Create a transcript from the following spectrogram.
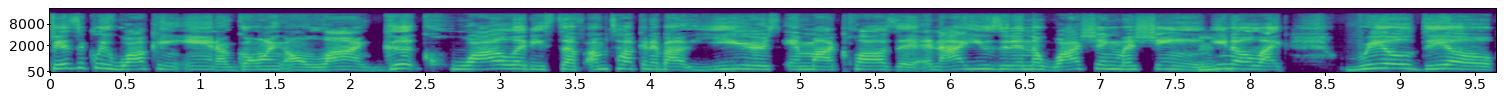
physically walking in or going online, good quality stuff. I'm talking about years in my closet and I use it in the washing machine, mm-hmm. you know, like real deal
